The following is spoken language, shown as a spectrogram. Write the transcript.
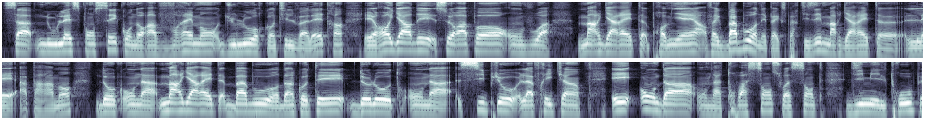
ça nous laisse penser qu'on aura vraiment du lourd quand il va l'être. Hein. Et regardez ce rapport, on voit Margaret première, enfin Babour n'est pas expertisé, Margaret euh, l'est apparemment. Donc on a Margaret Babour d'un côté, de l'autre on a Scipio l'Africain et Honda, on a 370 000 troupes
